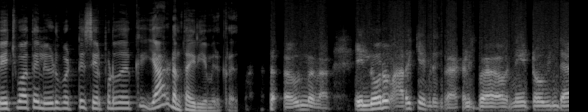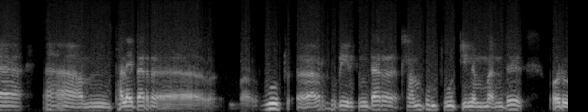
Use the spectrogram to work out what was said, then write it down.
பேச்சுவார்த்தையில் ஈடுபட்டு செயல்படுவதற்கு யாரிடம் தைரியம் இருக்கிறது? உண்மைதான். எல்லோரும் அறிக்கை விடுகிறார்கள். இப்ப நேட்டோவின் தலைவர் ரூட் அவர் கூறியிருக்கின்றார் ட்ரம்பும் பூட்டினும் வந்து ஒரு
